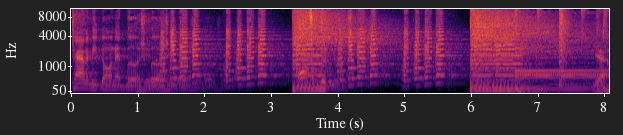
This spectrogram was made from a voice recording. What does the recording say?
Trying to be doing that bullshit, bullshit, bullshit, bullshit. On to good news. Yeah.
